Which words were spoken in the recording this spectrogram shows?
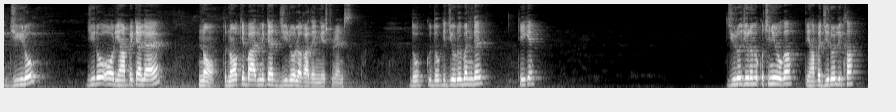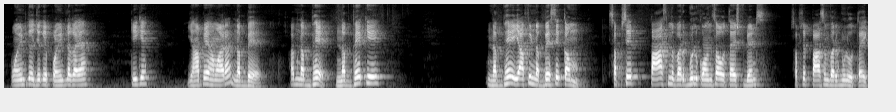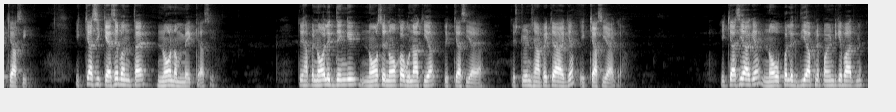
ज़ीरो ज़ीरो और यहाँ पे क्या लाया है? नौ। तो नौ के बाद में क्या ज़ीरो लगा देंगे स्टूडेंट्स दो दो की ज़ीरो बन गए, ठीक है? ज़ीरो ज़ीरो में कुछ नहीं होगा। तो यहाँ पे ज़ीरो लिखा पॉइंट का जगह पॉइंट लगाया, ठीक है? यहाँ पे हमारा नब्बे है। अब नब्बे नब्बे के, नब्बे या फिर नब्बे से कम, सबसे पास में वर्गमूल कौन सा होता है स्टूडेंट्स सबसे पास में वर्गमूल होता है इक्यासी। इक्यासी कैसे बनता है? नौ, नब्बे, इक्यासी। तो यहाँ पे नौ लिख देंगे, नौ से नौ का गुना किया तो इक्यासी आया। तो स्टूडेंट्स यहाँ पे क्या आ गया? इक्यासी आ गया। इक्यासी आ गया, नौ ऊपर लिख दिया आपने पॉइंट के बाद में।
